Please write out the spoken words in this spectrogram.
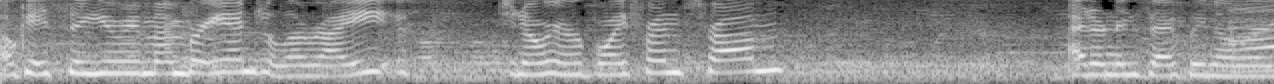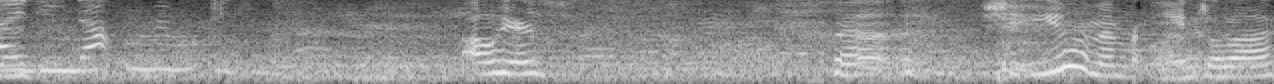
Okay, so you remember Angela, right? Do you know where her boyfriend's from? I don't exactly know where I it is. do not remember Angela. Oh, here's. Uh, she, you remember Angela.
